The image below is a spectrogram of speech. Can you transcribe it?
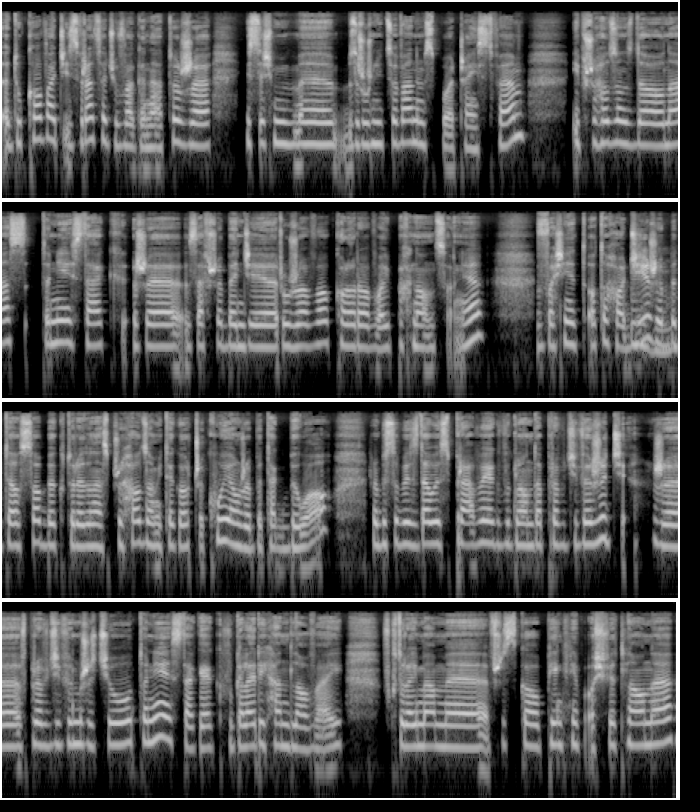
edukować i zwracać uwagę na to, że jesteśmy zróżnicowanym społeczeństwem i przychodząc do nas, to nie jest tak, że zawsze będzie różowo, kolorowo i pachnąco, nie? Właśnie o to chodzi, mhm. żeby te osoby, które do nas przychodzą i tego oczekują, żeby tak było, żeby sobie zdały sprawę, jak wygląda prawdziwe życie. Że w prawdziwym życiu to nie jest tak jak w galerii handlowej, w której mamy wszystko pięknie oświetlone,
